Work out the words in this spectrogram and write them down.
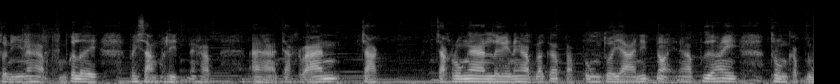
ตัวนี้นะครับผมก็เลยไปสั่งผลิตนะครับาจากร้านจากจากโรงงานเลยนะครับ แล้วก็ปรับปรุงตัวยานิดหน่อยนะครับ เพื่อให้ตรงกับหนู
